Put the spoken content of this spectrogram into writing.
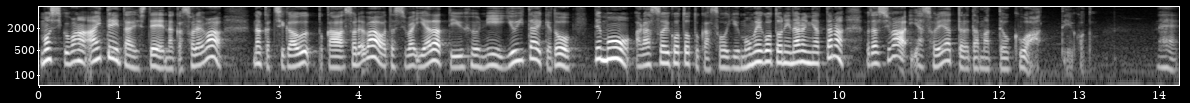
もしくは相手に対してなんかそれはなんか違うとかそれは私は嫌だっていうふうに言いたいけどでも争い事とかそういう揉め事になるんやったら私はいやそれやったら黙っておくわっていうこと。ね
